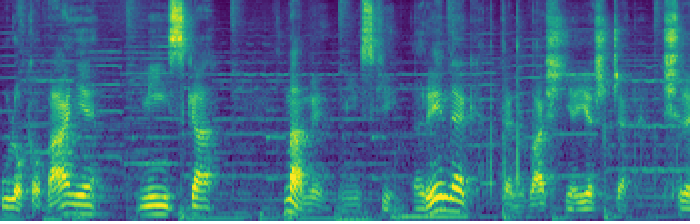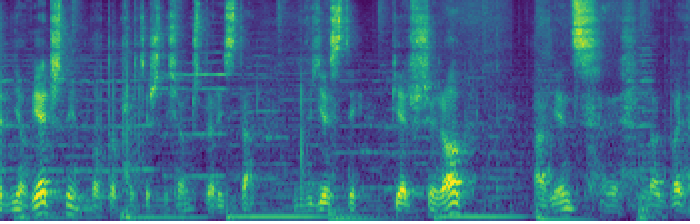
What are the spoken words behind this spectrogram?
ulokowanie Mińska, mamy Miński Rynek, ten właśnie jeszcze średniowieczny, bo to przecież 1421 rok, a więc e, no, dwa-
